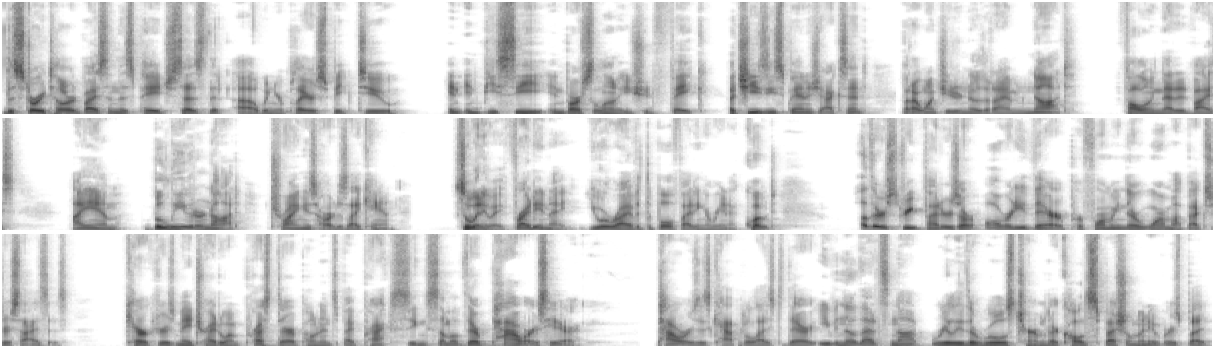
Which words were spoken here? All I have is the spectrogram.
The storyteller advice on this page says that uh, when your players speak to an NPC in Barcelona, you should fake a cheesy Spanish accent, but I want you to know that I am not following that advice. I am, believe it or not, trying as hard as I can. So, anyway, Friday night, you arrive at the bullfighting arena. Quote Other street fighters are already there performing their warm up exercises. Characters may try to impress their opponents by practicing some of their powers here. Powers is capitalized there, even though that's not really the rules term. They're called special maneuvers, but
